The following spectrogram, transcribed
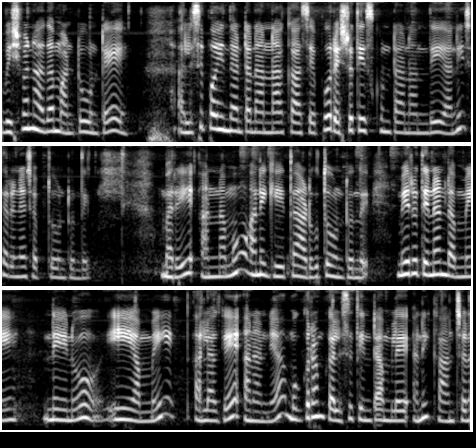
విశ్వనాథం అంటూ ఉంటే అలసిపోయిందంట నాన్న కాసేపు రెస్ట్ తీసుకుంటానంది అని శరణ్య చెప్తూ ఉంటుంది. మరి అన్నము అని గీత అడుగుతూ ఉంటుంది మీరు తినండి అమ్మి నేను ఈ అమ్మి అలాగే అనన్య ముగ్గురం కలిసి తింటాంలే అని కాంచన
